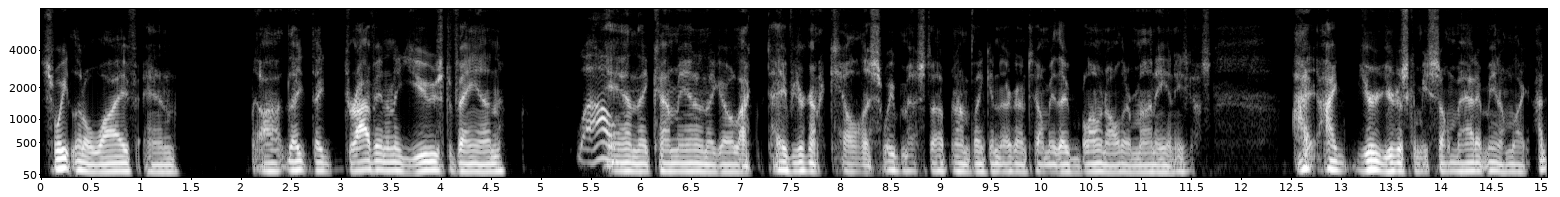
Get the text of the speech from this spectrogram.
sweet little wife and uh, they they drive in in a used van Wow. and they come in and they go like, Dave, you're going to kill us. We've messed up. And I'm thinking they're going to tell me they've blown all their money. And he goes, I, I, you're, you're just going to be so mad at me. And I'm like, I,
